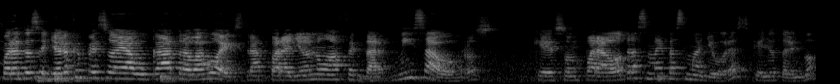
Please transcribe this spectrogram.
Pero entonces yo lo que empiezo es a buscar trabajo extra para yo no afectar mis ahorros, que son para otras metas mayores que yo tengo,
